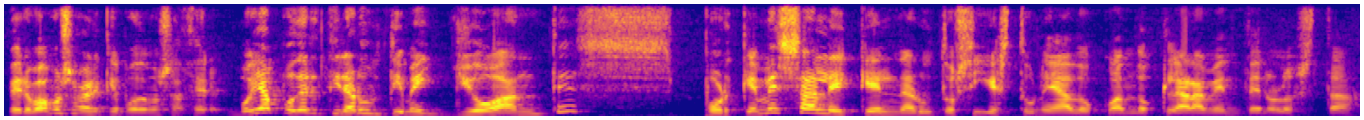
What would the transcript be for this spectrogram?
Pero vamos a ver qué podemos hacer. Voy a poder tirar ultimate yo antes. ¿Por qué me sale que el Naruto sigue stuneado cuando claramente no lo está?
